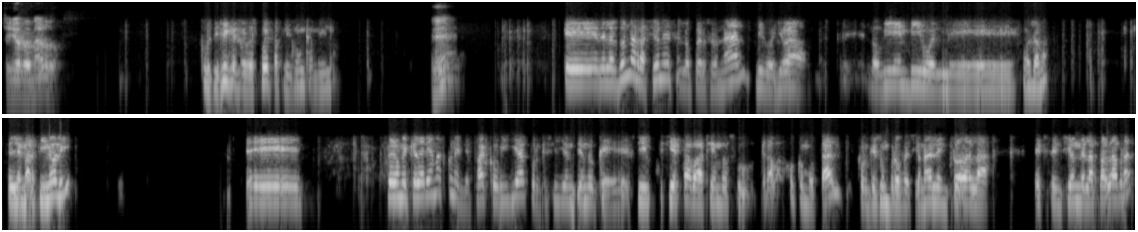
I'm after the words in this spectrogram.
Señor Leonardo. Justifique su respuesta, aplicó un Camilo. ¿Eh? Eh, de las dos narraciones, en lo personal, digo, yo este, lo vi en vivo el de, ¿cómo se llama? El de Martinoli. Eh, pero me quedaría más con el de Paco Villa, porque sí, yo entiendo que sí, sí estaba haciendo su trabajo como tal, porque es un profesional en toda la extensión de la palabra,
